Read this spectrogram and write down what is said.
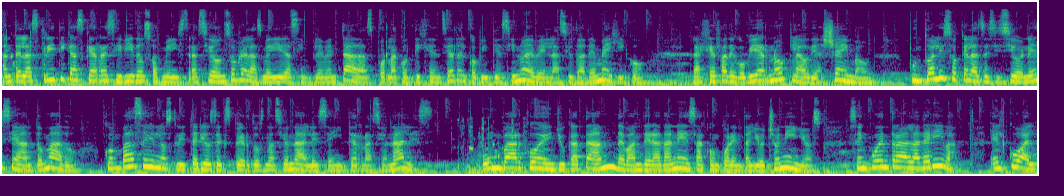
Ante las críticas que ha recibido su administración sobre las medidas implementadas por la contingencia del COVID-19 en la Ciudad de México, la jefa de gobierno, Claudia Sheinbaum, puntualizó que las decisiones se han tomado con base en los criterios de expertos nacionales e internacionales. Un barco en Yucatán de bandera danesa con 48 niños se encuentra a la deriva, el cual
